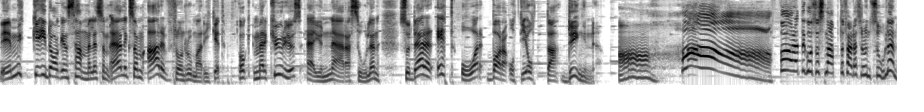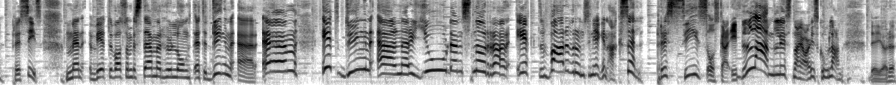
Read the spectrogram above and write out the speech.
Det är mycket i dagens samhälle som är liksom arv från romarriket. Och Merkurius är ju nära solen. Så där är ett år bara 88 dygn. Aha! Aha! För att det går så snabbt att färdas runt solen. Precis. Men vet du vad som bestämmer hur långt ett dygn är? Um, ett dygn är när jorden snurrar ett varv runt sin egen axel. Precis, Oskar. Ibland lyssnar jag i skolan. Det gör du.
